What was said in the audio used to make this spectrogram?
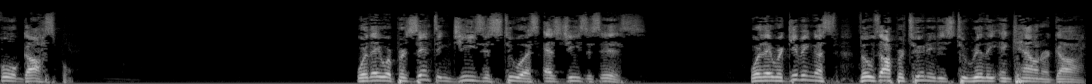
full gospel. Where they were presenting Jesus to us as Jesus is where they were giving us those opportunities to really encounter God.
